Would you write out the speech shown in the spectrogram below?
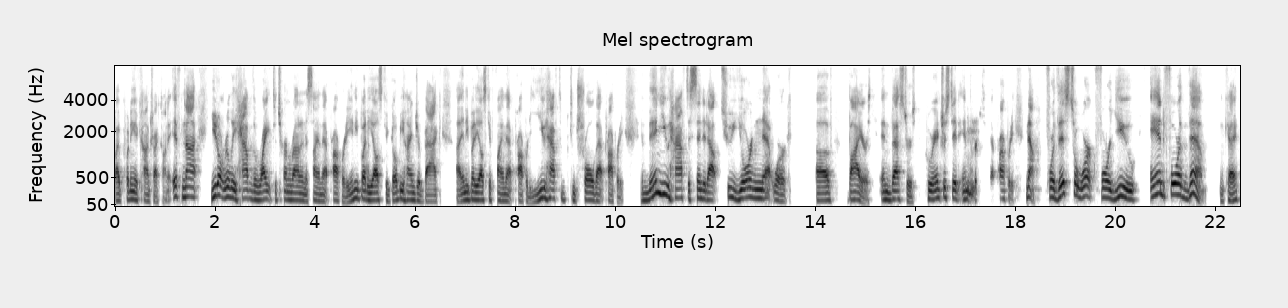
by putting a contract on it. If not, you don't really have the right to turn around and assign that property. Anybody else could go behind your back. Uh, anybody else could find that property. You have to control that property, and then you have to send it out to your network of buyers, investors who are interested in mm. purchasing that property. Now, for this to work for you and for them, okay,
